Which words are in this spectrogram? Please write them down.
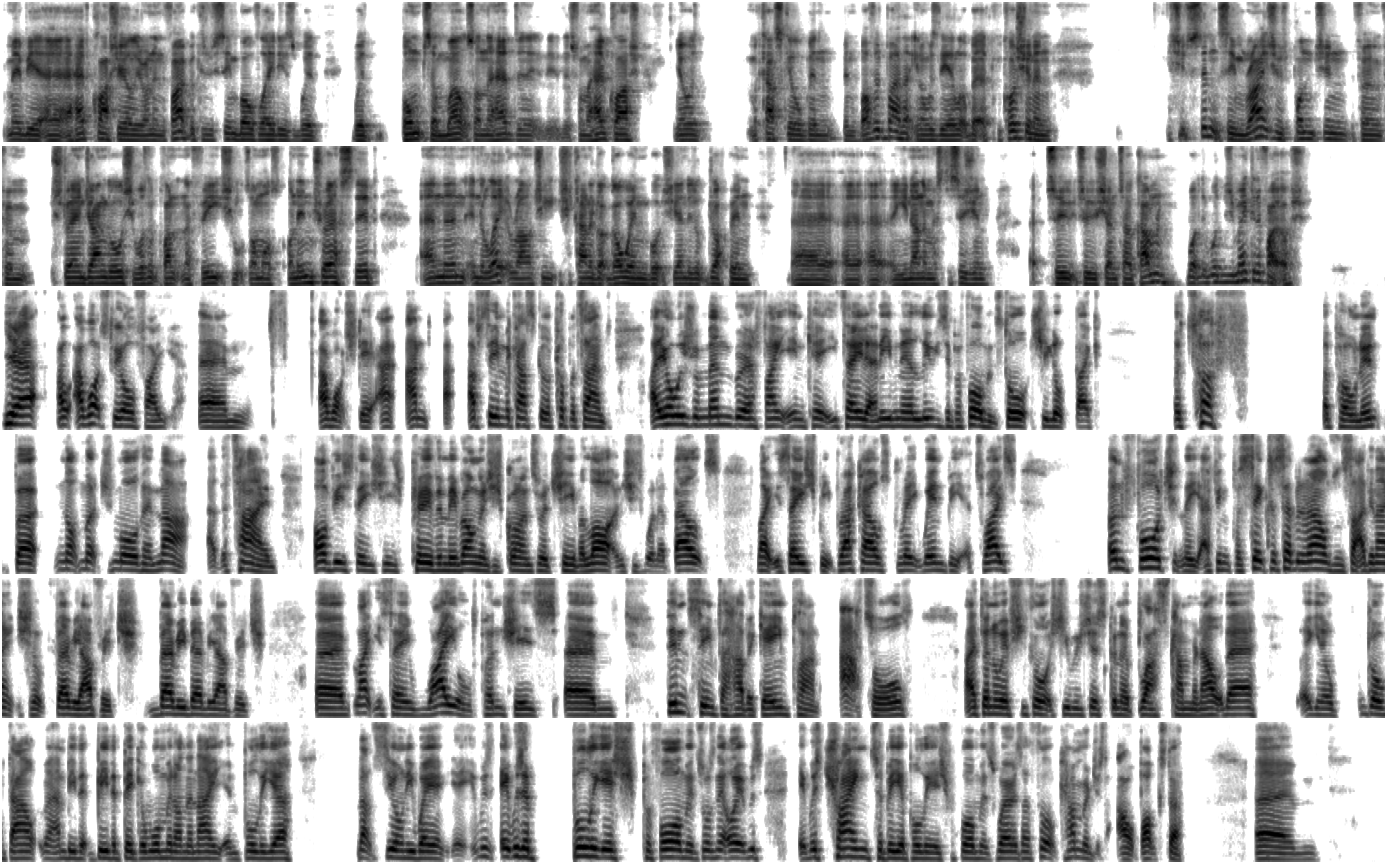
maybe a, a, head clash earlier on in the fight because we've seen both ladies with with bumps and welts on the head. And it's from a head clash. You know, McCaskill been been bothered by that? You know, was there a little bit of concussion? And she just didn't seem right. She was punching from from strange angles. She wasn't planting her feet. She looked almost uninterested. And then in the later round, she she kind of got going, but she ended up dropping uh, a, a, unanimous decision to to Chantelle Cameron. What what did you make of the fight, Osh? Yeah, I, I watched the whole fight. Um, I watched it, and I've seen McCaskill a couple of times. I always remember her fighting Katie Taylor, and even her losing performance, thought she looked like a tough opponent, but not much more than that at the time. Obviously, she's proven me wrong and she's gone on to achieve a lot and she's won her belts. Like you say, she beat Brækhus, great win, beat her twice. Unfortunately, I think for six or seven rounds on Saturday night, she looked very average, very, very average. Um, like you say, wild punches. Um, didn't seem to have a game plan at all. I don't know if she thought she was just going to blast Cameron out there, uh, you know, go down and be the be the bigger woman on the night and bully her. That's the only way. It, it was it was a bullyish performance, wasn't it? Or it was it was trying to be a bullyish performance, whereas I thought Cameron just outboxed her. Um,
